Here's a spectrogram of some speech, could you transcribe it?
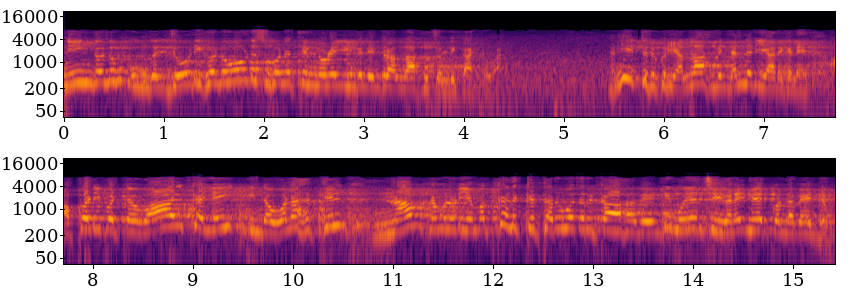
நீங்களும் உங்கள் ஜோடிகளோடு சுவனத்தில் நுழையுங்கள் என்று அல்லாஹ் சொல்லி காட்டுவான். கண்ணியத்திற்குரிய அல்லாஹுவின் நல்லடியார்களே அப்படிப்பட்ட வாழ்க்கையை இந்த உலகத்தில் நாம் நம்மளுடைய மக்களுக்கு தருவதற்காக வேண்டி முயற்சிகளை மேற்கொள்ள வேண்டும்.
